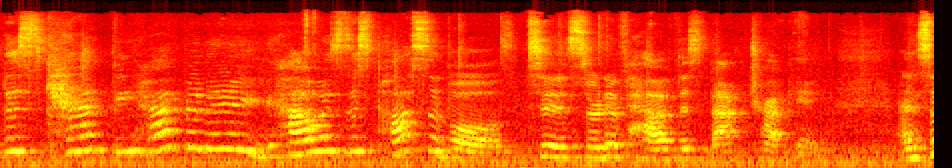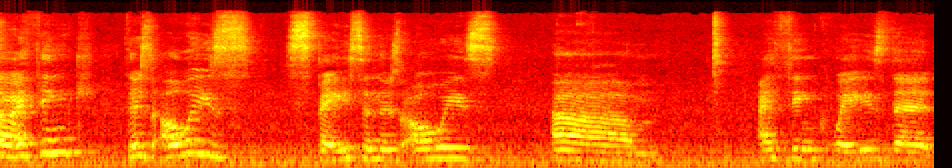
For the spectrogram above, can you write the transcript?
this can't be happening. How is this possible to sort of have this backtracking? And so I think there's always space and there's always, um, I think, ways that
